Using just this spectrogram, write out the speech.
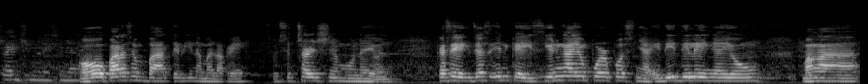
i-charge mo na siya. Oo, para siyang battery na malaki. So, sa charge niya muna yon Kasi just in case, yun nga yung purpose niya, i-delay niya yung mga,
